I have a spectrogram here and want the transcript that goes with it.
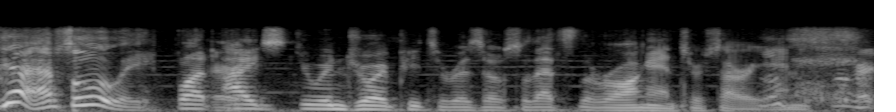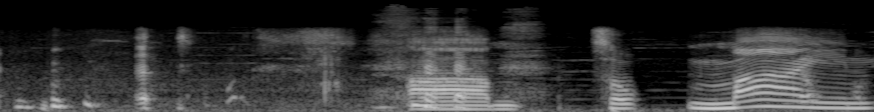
Yeah, absolutely. But There I is. do enjoy Pizza Rizzo, so that's the wrong answer. Sorry, Annie. Um, so mine,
